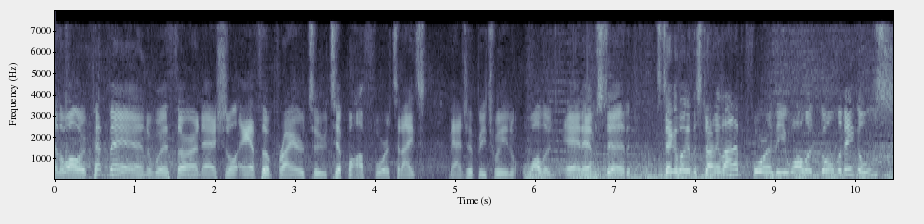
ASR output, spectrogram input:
And the Wahlert Pep Band with our national anthem prior to tip off for tonight's matchup between Wahlert and Hempstead. Let's take a look at the starting lineup for the Wahlert Golden Eagles.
